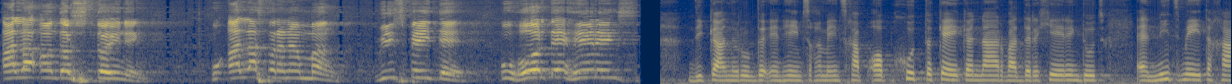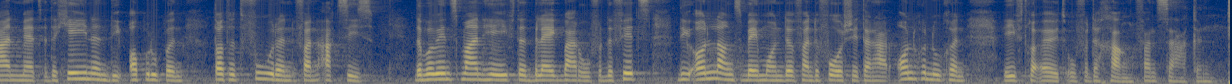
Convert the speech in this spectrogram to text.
alle ondersteuning voor alle stranaman. Wie speelde? Hoe hoorde herings? Die kan roept de inheemse gemeenschap op goed te kijken naar wat de regering doet en niet mee te gaan met degenen die oproepen tot het voeren van acties. De bewindsman heeft het blijkbaar over de fiets die onlangs bij monden van de voorzitter haar ongenoegen heeft geuit over de gang van zaken.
